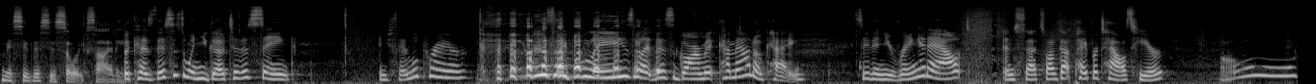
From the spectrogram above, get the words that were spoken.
Missy, this is so exciting. Because this is when you go to the sink and you say a little prayer. you say, please let this garment come out okay. See, then you wring it out, and so that's why I've got paper towels here. Oh,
